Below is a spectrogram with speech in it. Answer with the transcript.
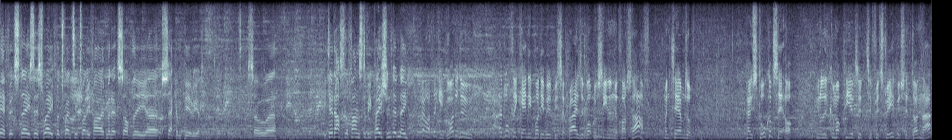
if it stays this way for 20 25 minutes of the uh, second period. So uh, he did ask the fans to be patient, didn't he? Well, I think you've got to do. I don't think anybody would be surprised at what we've seen in the first half in terms of how Stoke have set up. You know, they've come up here to, to frustrate, which they've done that.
